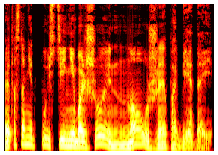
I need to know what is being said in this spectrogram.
Это станет пусть и небольшой, но уже победой.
